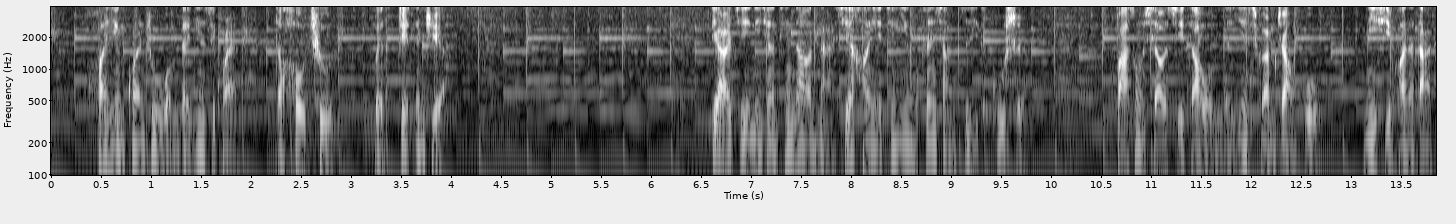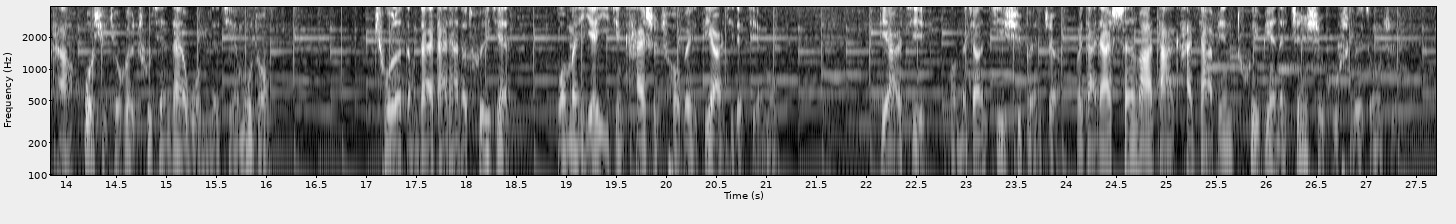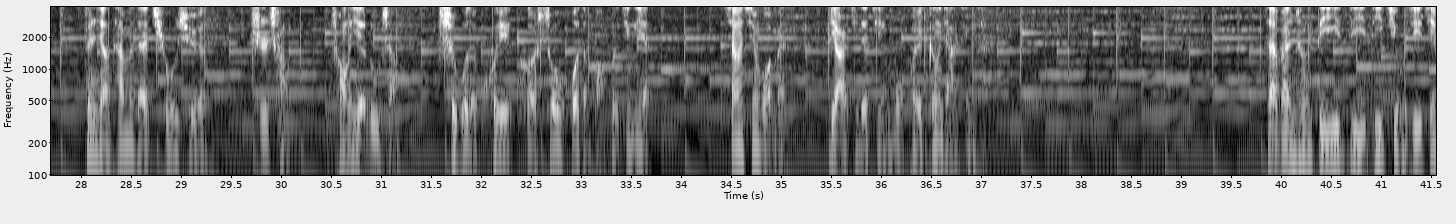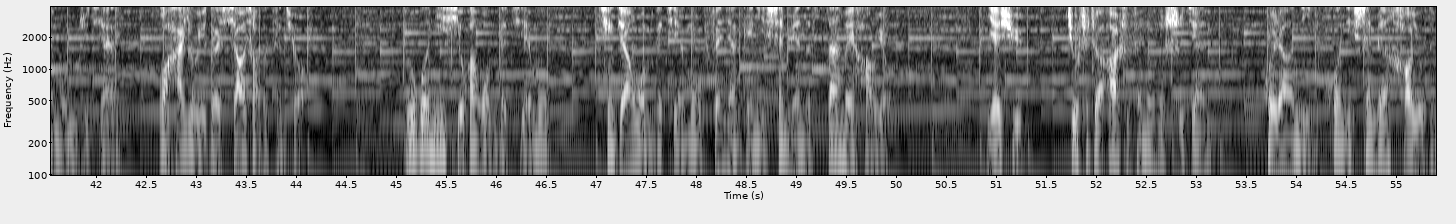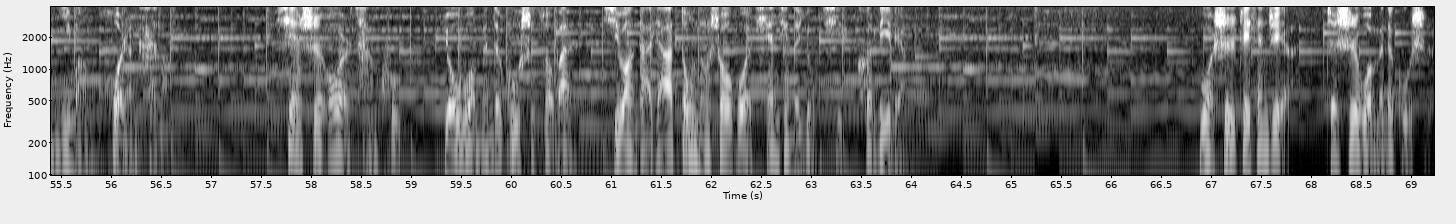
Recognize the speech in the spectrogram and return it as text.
欢迎关注我们的 Instagram The Whole Truth with Jason Jia。第二季你想听到哪些行业精英分享自己的故事？发送消息到我们的 Instagram 账户，你喜欢的大咖或许就会出现在我们的节目中。除了等待大家的推荐，我们也已经开始筹备第二季的节目。第二季，我们将继续本着为大家深挖大咖嘉宾蜕变的真实故事为宗旨，分享他们在求学、职场、创业路上吃过的亏和收获的宝贵经验。相信我们，第二季的节目会更加精彩。在完成第一季第九集节目录制前，我还有一个小小的恳求：如果你喜欢我们的节目，请将我们的节目分享给你身边的三位好友。也许，就是这二十分钟的时间，会让你或你身边好友的迷茫豁然开朗。现实偶尔残酷，有我们的故事作伴，希望大家都能收获前行的勇气和力量。我是 Jason Gia，这是我们的故事。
